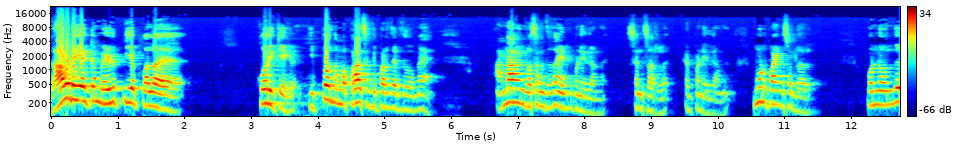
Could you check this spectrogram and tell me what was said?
திராவிட இயக்கம் எழுப்பிய பல கோரிக்கைகள். இப்போ நம்ம பராசக்தி படத்தை எடுத்துக்கோமே. அண்ணாவின் வசனத்தை தான் எடிட் பண்ணியிருக்காங்க. சென்சாரில் கட் பண்ணியிருக்காங்க. மூணு பாயிண்ட் சொல்றாரு. ஒன்று வந்து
